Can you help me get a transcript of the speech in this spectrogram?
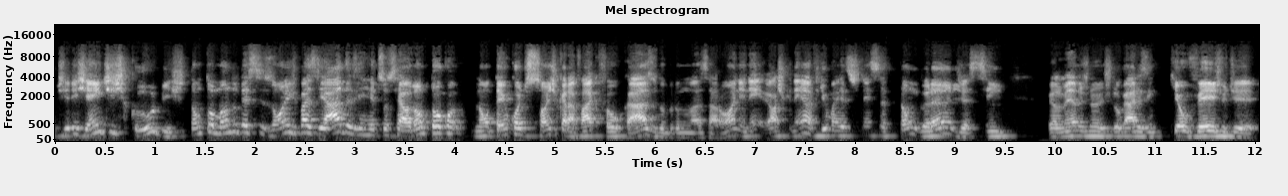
dirigentes de clubes estão tomando decisões baseadas em rede social. Não, tô, não tenho condições de cravar que foi o caso do Bruno Lazzaroni, nem, eu acho que nem havia uma resistência tão grande assim, pelo menos nos lugares em que eu vejo de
